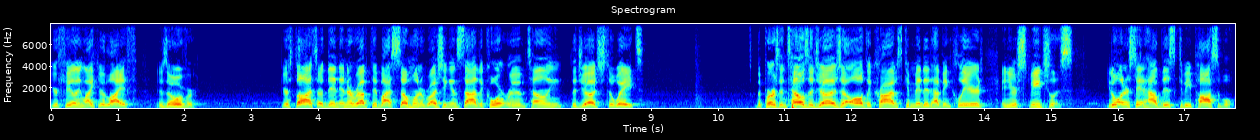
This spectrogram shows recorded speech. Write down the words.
you're feeling like your life is over. Your thoughts are then interrupted by someone rushing inside the courtroom telling the judge to wait. The person tells the judge that all the crimes committed have been cleared, and you're speechless. You don't understand how this could be possible.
